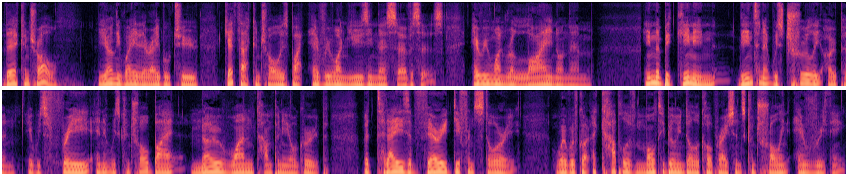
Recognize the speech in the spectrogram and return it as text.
their control. The only way they're able to get that control is by everyone using their services, everyone relying on them. In the beginning, the internet was truly open, it was free, and it was controlled by no one company or group. But today is a very different story where we've got a couple of multi billion dollar corporations controlling everything.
